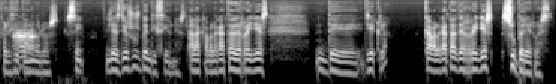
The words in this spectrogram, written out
felicitándolos. Sí, les dio sus bendiciones a la cabalgata de Reyes de Yecla, cabalgata de reyes superhéroes.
